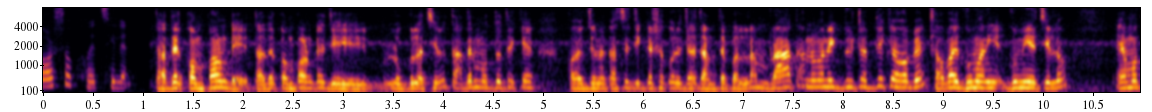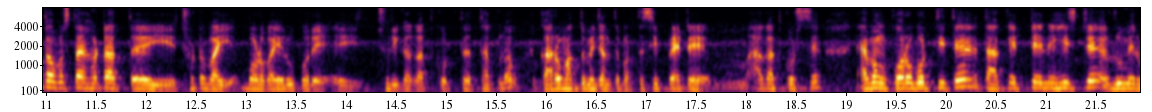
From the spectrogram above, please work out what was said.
দর্শক হয়েছিলেন। তাদের কম্পাউন্ডে তাদের কম্পাউন্ডে যে লোকগুলো ছিল, তাদের মধ্য থেকে কয়েকজনের কাছে জিজ্ঞাসা করে যা জানতে পারলাম। রাত আনুমানিক দুইটার দিকে হবে। সবাই ঘুমানিয়ে ঘুমিয়েছিল। এমত অবস্থায় হঠাৎ এই ছোট ভাই, বড় ভাইয়ের উপরে এই ছুরিকাঘাত করতে থাকল। কারও মাধ্যমে জানতে পারতেছি পেটে আঘাত করছে এবং পরবর্তীতে তাকে টেনে হিস্টে রুমের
